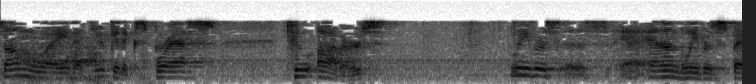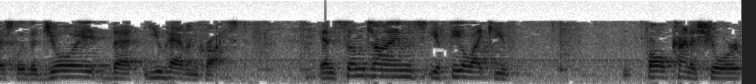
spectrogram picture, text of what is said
some way that you could express to others, believers and unbelievers especially, the joy that you have in Christ. And sometimes you feel like you fall kind of short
